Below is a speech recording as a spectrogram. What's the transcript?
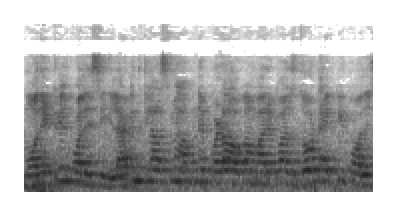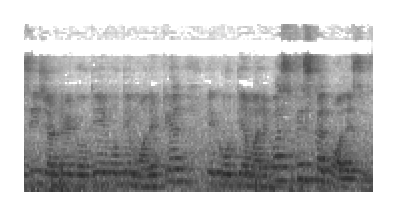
मॉनिटरी पॉलिसी इलेवेंथ क्लास में आपने पढ़ा होगा, हमारे पास दो टाइप की पॉलिसी जनरेट होती है, एक होती है मॉनिटरियल एक होती है हमारे पास फ़िज़िकल पॉलिसीज़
